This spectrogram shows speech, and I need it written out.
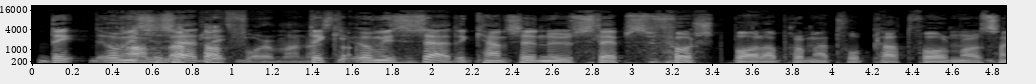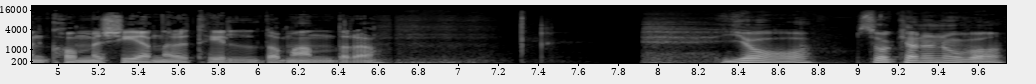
det, om vi alla säga, plattformar det, nästan. Om vi ska säga det kanske nu släpps först bara på de här två plattformarna och sen kommer senare till de andra. Ja, så kan det nog vara.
